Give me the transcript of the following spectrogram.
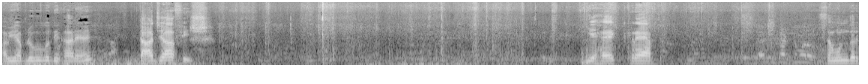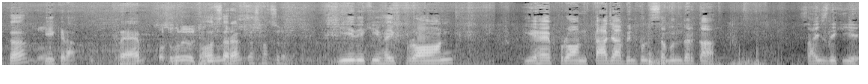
अभी आप लोगों को दिखा रहे हैं ताज़ा फ़िश ये है क्रैब। समुंदर का केकड़ा। क्रैब, बहुत सारा। ये देखिए भाई, प्रॉन। ये है प्रॉन, ताज़ा, बिल्कुल समुंदर का। साइज़ देखिए,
